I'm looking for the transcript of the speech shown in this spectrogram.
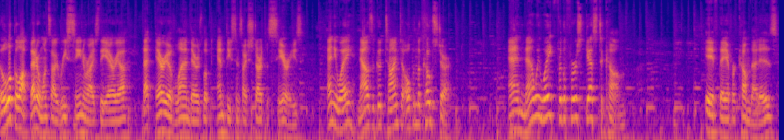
It'll look a lot better once I re-scenerize the area. That area of land there has looked empty since I started the series. Anyway, now's a good time to open the coaster. And now we wait for the first guest to come. If they ever come, that is.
